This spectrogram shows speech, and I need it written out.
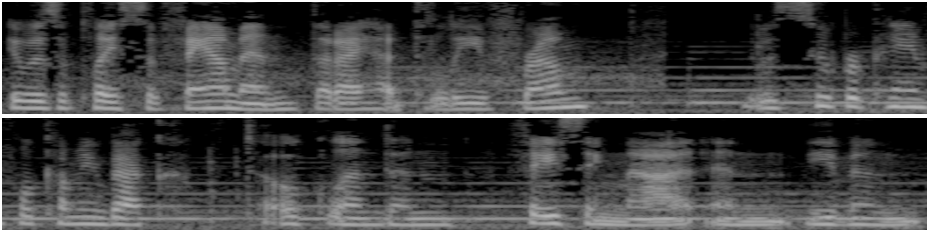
it was a place of famine that I had to leave from. It was super painful coming back to Oakland and facing that and even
